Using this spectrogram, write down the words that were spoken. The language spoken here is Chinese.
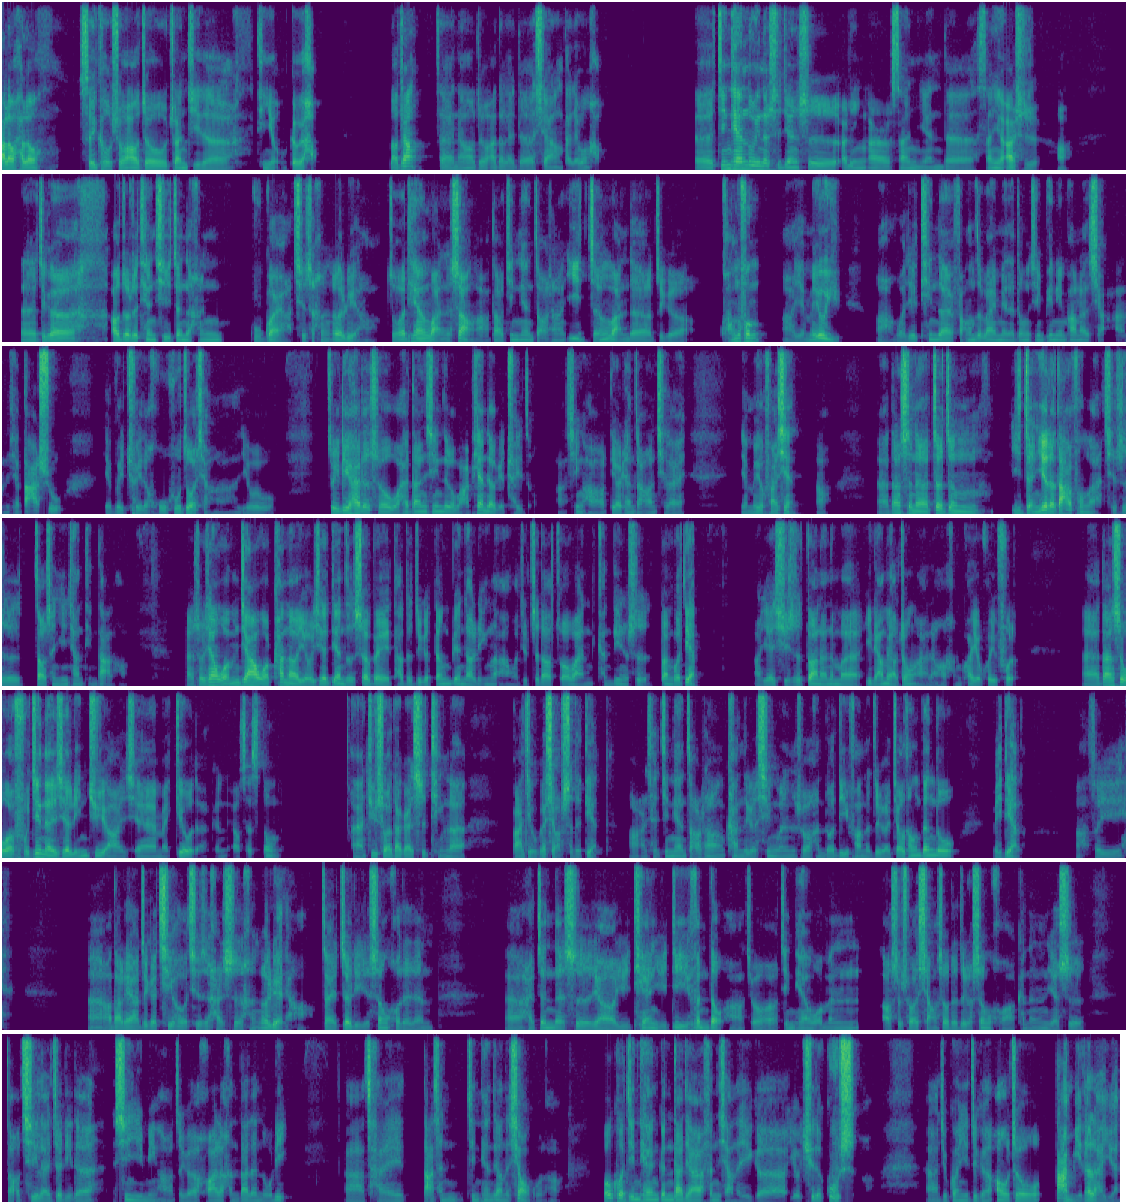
Hello，Hello，随口说澳洲专辑的听友，各位好，老张在南澳洲阿德莱德向大家问好。呃，今天录音的时间是二零二三年的三月二十日啊。呃，这个澳洲的天气真的很古怪啊，其实很恶劣啊。昨天晚上啊，到今天早上一整晚的这个狂风啊，也没有雨。啊，我就听在房子外面的东西乒铃乓啷响啊，那些大树也被吹得呼呼作响啊。有最厉害的时候，我还担心这个瓦片都要给吹走啊。幸好第二天早上起来也没有发现啊。啊，但是呢，这阵一整夜的大风啊，其实造成影响挺大的哈。啊，首先我们家我看到有一些电子设备它的这个灯变到零了啊，我就知道昨晚肯定是断过电。啊，也许是断了那么一两秒钟啊，然后很快又恢复了。呃，但是我附近的一些邻居啊，一些 McGill 的跟 Elsa Stone 的，啊，据说大概是停了八九个小时的电啊，而且今天早上看这个新闻说，很多地方的这个交通灯都没电了啊，所以，呃，澳大利亚这个气候其实还是很恶劣的哈，在这里生活的人。呃，还真的是要与天与地奋斗啊！就今天我们老实说，享受的这个生活，可能也是早期来这里的新移民啊，这个花了很大的努力啊，才达成今天这样的效果了啊。包括今天跟大家分享的一个有趣的故事啊，就关于这个澳洲大米的来源。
